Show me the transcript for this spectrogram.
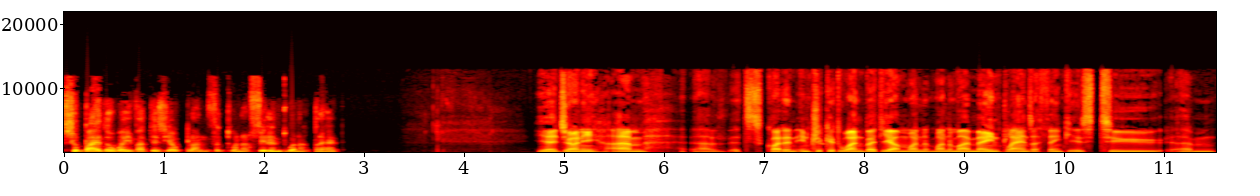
So by the way, wat is jou plan vir 2024, Brad? Yeah, Johnny. Um, uh, it's quite an intricate one, but yeah, one one of my main plans, I think, is to um,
